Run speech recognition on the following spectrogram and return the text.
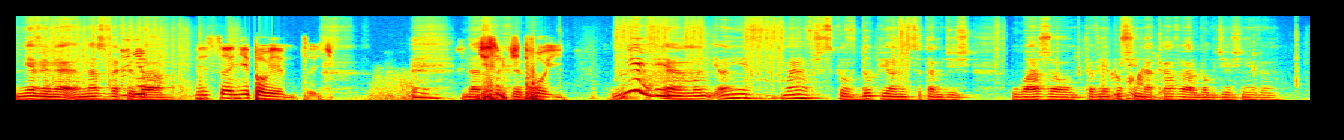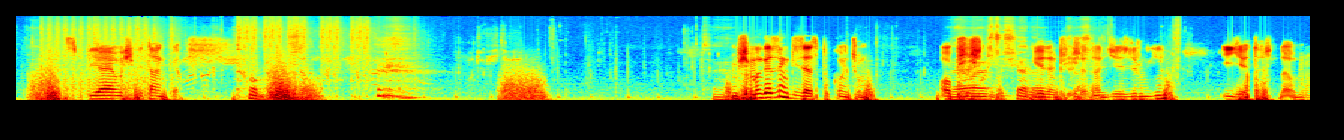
nie wiem, nazwę chyba... Więc co, nie powiem coś. Gdzie są ci chyba- twoi? Nie wiem, oni, oni mają wszystko w dupie, oni co tam gdzieś łażą, pewnie poszli na kawę albo gdzieś, nie wiem. Spijają śmietankę. O Boże. Ty, Mi się magazynki zaraz pokończą. O, No ja mam przyszedł. siedem. Jeden przyszedł, a gdzie jest drugi? Idzie też, dobra.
